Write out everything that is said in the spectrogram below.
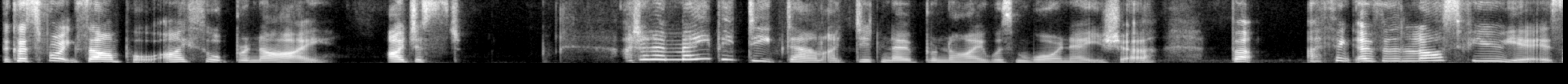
because, for example, I thought Brunei. I just I don't know, maybe deep down I did know Brunei was more in Asia, I think over the last few years,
